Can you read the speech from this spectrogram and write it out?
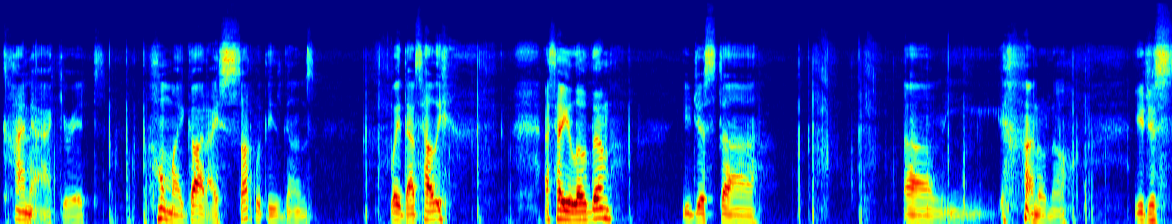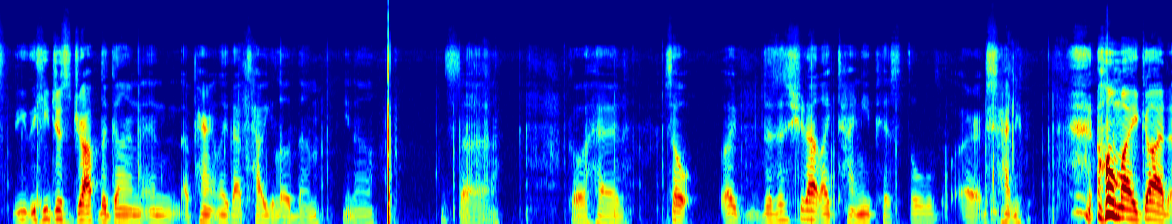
kind of accurate. Oh my god, I suck with these guns. Wait, that's how the. That's how you load them? You just, uh, um, I don't know. You just, he just dropped the gun, and apparently that's how you load them, you know? Let's, uh, go ahead. So, like, does this shoot out, like, tiny pistols? Or, tiny... oh my god.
